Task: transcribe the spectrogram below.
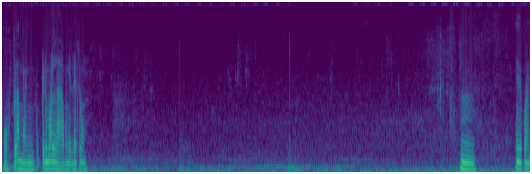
โอ้ป ล้ำกันเป็นวันลาวอย่างเงี้ยเลยทุกคนอืม นี่ทุกคน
